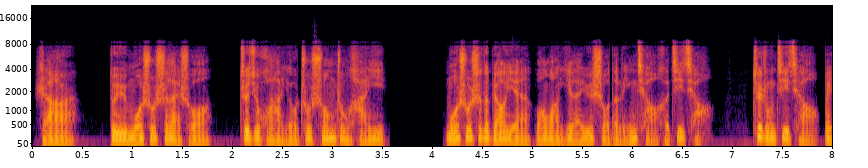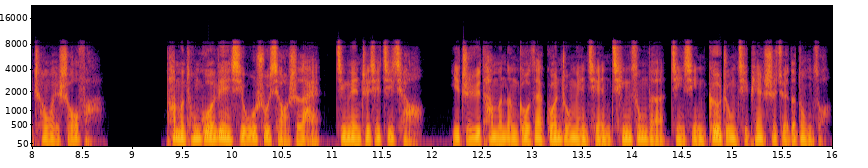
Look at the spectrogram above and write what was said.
然而，对于魔术师来说，这句话有助双重含义。魔术师的表演往往依赖于手的灵巧和技巧。这种技巧被称为手法，他们通过练习无数小时来精炼这些技巧，以至于他们能够在观众面前轻松的进行各种欺骗视觉的动作。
